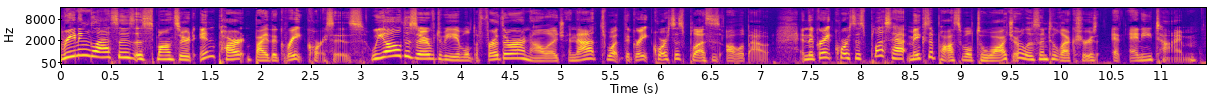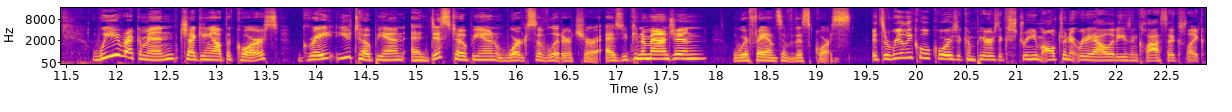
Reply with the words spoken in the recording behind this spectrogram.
Reading Glasses is sponsored in part by The Great Courses. We all deserve to be able to further our knowledge, and that's what The Great Courses Plus is all about. And the Great Courses Plus app makes it possible to watch or listen to lectures at any time. We recommend checking out the course Great Utopian and Dystopian Works of Literature. As you can imagine, we're fans of this course. It's a really cool course. It compares extreme alternate realities and classics like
